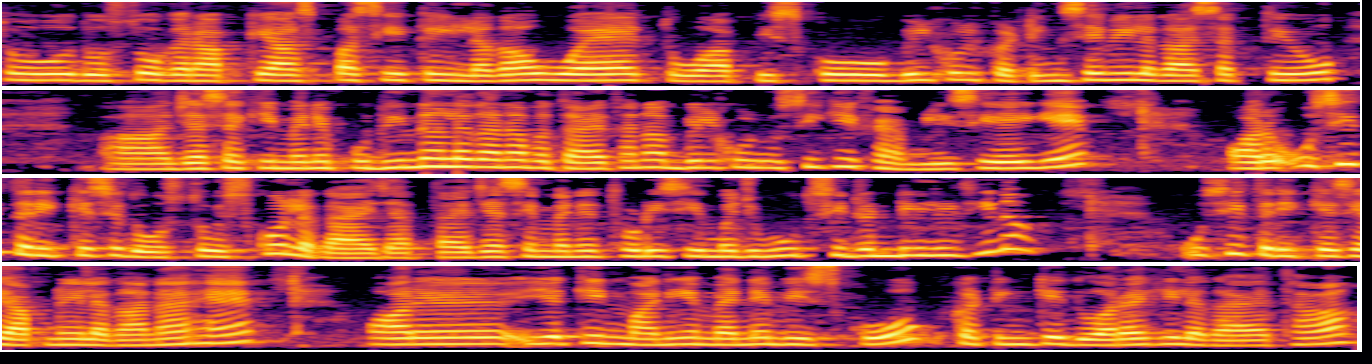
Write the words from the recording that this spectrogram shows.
तो दोस्तों, अगर आपके आसपास ये कहीं लगा हुआ है तो आप इसको बिल्कुल कटिंग से भी लगा सकते हो। जैसा कि मैंने पुदीना लगाना बताया था ना, बिल्कुल उसी की फैमिली से है ये। और उसी तरीके से दोस्तों इसको लगाया जाता है। जैसे मैंने थोड़ी सी मज़बूत सी डंडी ली थी ना, उसी तरीके से आपने लगाना है। और यकीन मानिए, मैंने भी इसको कटिंग के द्वारा ही लगाया था।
